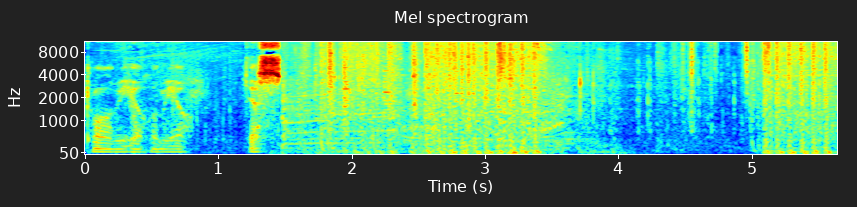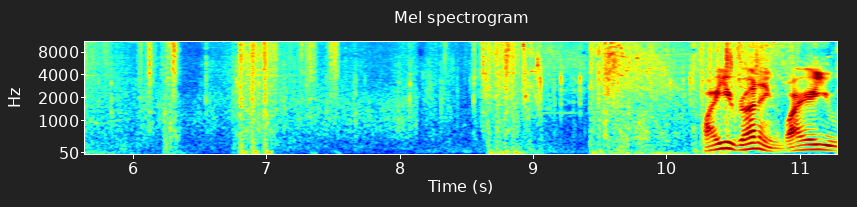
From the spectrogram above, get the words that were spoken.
Come on, let me heal, let me heal. Yes. Why are you running? Why are you...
